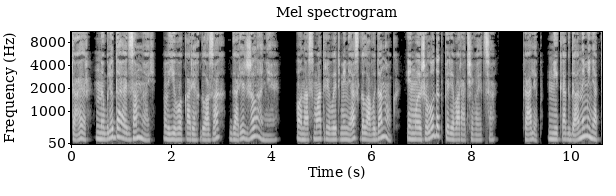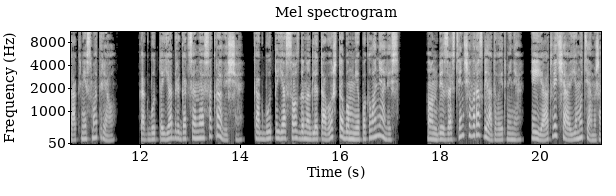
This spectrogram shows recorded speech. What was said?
Тайр наблюдает за мной. В его карих глазах горит желание. Он осматривает меня с головы до ног, и мой желудок переворачивается. Калеб никогда на меня так не смотрел. Как будто я драгоценное сокровище, как будто я создана для того, чтобы мне поклонялись. Он беззастенчиво разглядывает меня, и я отвечаю ему тем же.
